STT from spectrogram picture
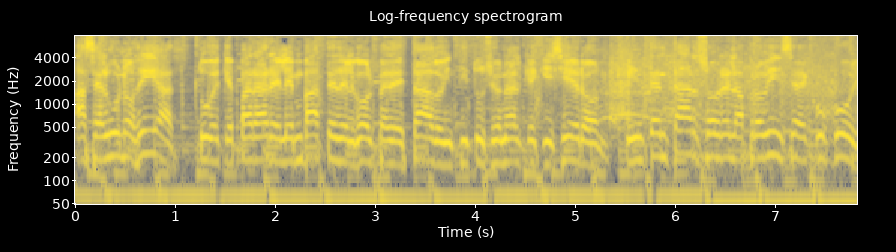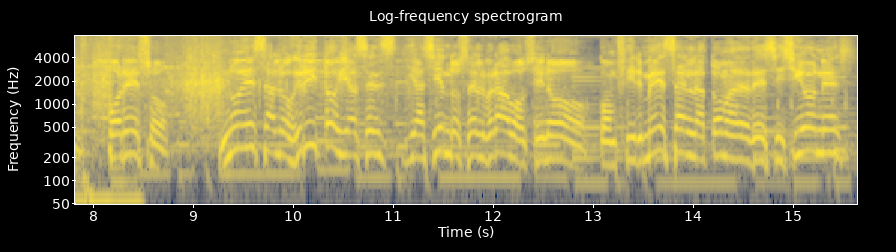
Hace algunos días tuve que parar el embate del golpe de Estado institucional que quisieron intentar sobre la provincia de Jujuy. Por eso, no es a los gritos y, haciéndose el bravo, sino con firmeza en la toma de decisiones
